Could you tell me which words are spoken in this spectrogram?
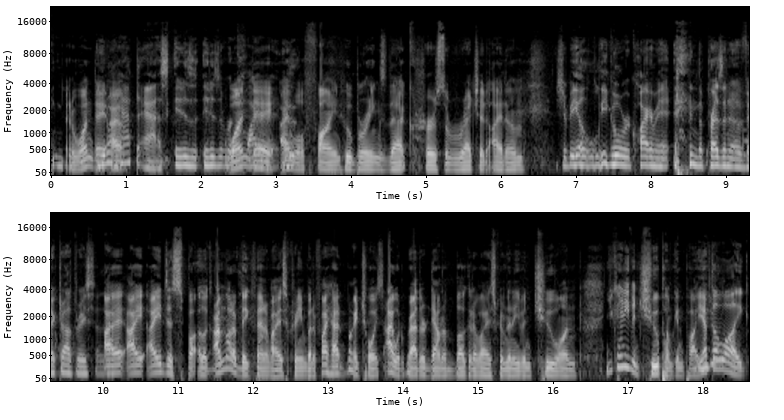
And one day, You don't I have to ask. It is, it is a one day. I will find who brings that cursed, wretched item. Should be a legal requirement in the president of Victor Operations. I, I, I just look. I'm not a big fan of ice cream, but if I had my choice, I would rather down a bucket of ice cream than even chew on. You can't even chew pumpkin pie. You, have to like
